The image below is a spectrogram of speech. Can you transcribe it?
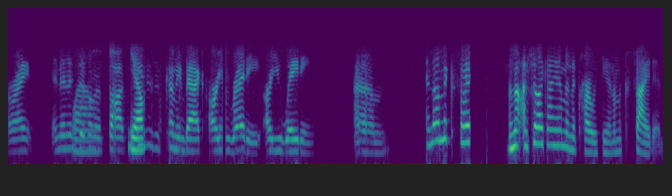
All right? And then it says on the thoughts, Yep. Jesus is coming back. Are you ready? Are you waiting? Um, and I'm excited. And I feel like I am in the car with you, and I'm excited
